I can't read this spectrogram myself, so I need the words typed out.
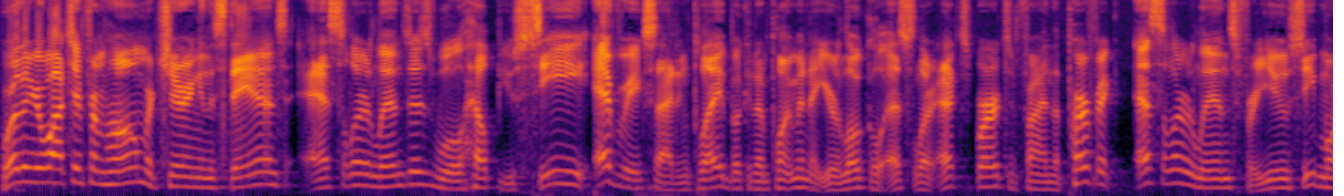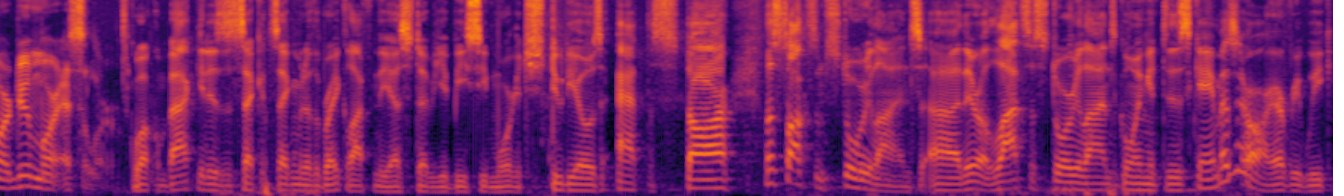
Whether you're watching from home or cheering in the stands, Essilor lenses will help you see every exciting play. Book an appointment at your local Essilor experts and find the perfect Essilor lens for you. See more, do more, Essilor. Welcome back. It is the second segment of the break live from the SWBC Mortgage Studios at the Star. Let's talk some storylines. Uh, there are lots of storylines going into this game, as there are every week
